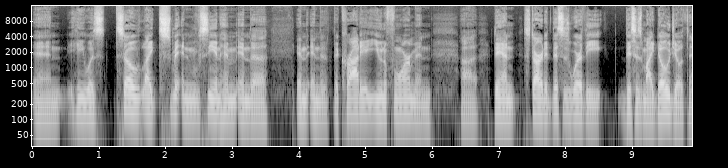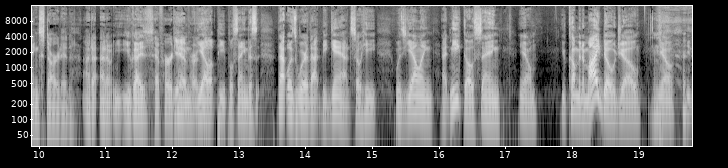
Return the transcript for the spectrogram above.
and he was so like smitten seeing him in the in in the, the karate uniform, and uh, Dan started. This is where the this is my dojo thing started. I don't, I don't you guys have heard Yeah, him heard yell that. at people saying this. That was where that began. So he was yelling at Nico saying, you know, you come into my dojo, you know, you,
